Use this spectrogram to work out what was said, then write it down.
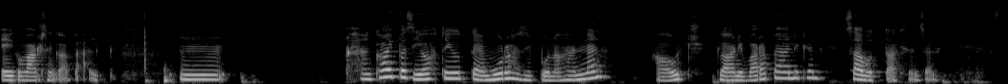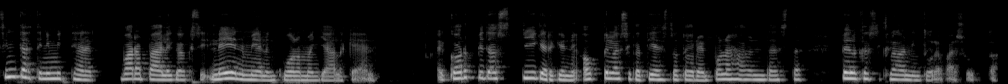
eikä varsinkaan päällikkö. Mm, hän kaipasi johtajuutta ja murhasi punahännän, Ouch, klaanin varapäällikön, saavuttaakseen sen. Sintähti nimitti hänet varapäälliköksi Leijonamielen kuoleman jälkeen. Korppitas, tiikerikynnin oppilas, joka tiesi totuuden punahännästä, pelkäsi klaanin tulevaisuutta.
